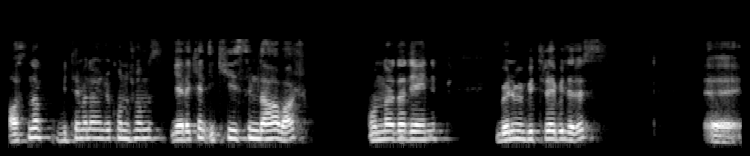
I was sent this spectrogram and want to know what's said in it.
Aslında bitirmeden önce konuşmamız gereken iki isim daha var. Onları da değinip bölümü bitirebiliriz. Ee,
